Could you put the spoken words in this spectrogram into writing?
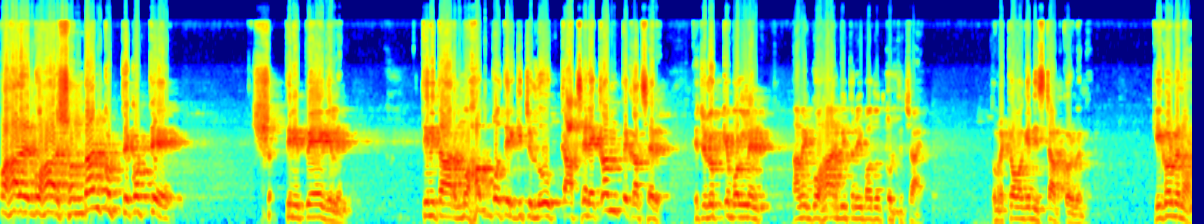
পাহাড়ের গুহার সন্ধান করতে করতে তিনি পেয়ে গেলেন। তিনি তার মহাব্বতের কিছু লোক কাছের, একান্তে কাছের কিছু লোককে বললেন, আমি গুহার ভিতরে ইবাদত করতে চাই। তোমরা কেউ আমাকে ডিস্টার্ব করবে না। কি করবে না?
